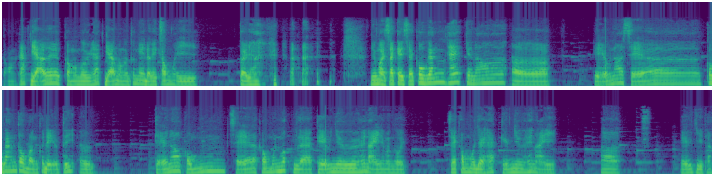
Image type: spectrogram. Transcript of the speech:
còn hát dở còn mọi người hát dở mọi người có nghe được hay không thì tùy. Thôi nhưng mà Saki sẽ cố gắng hát cho nó uh, kiểu nó sẽ cố gắng có vần có điệu tí ừ. Kiểu nó cũng sẽ là không đến mức là kiểu như thế này nha mọi người. Sẽ không bao giờ hát kiểu như thế này. À, kiểu gì ta?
